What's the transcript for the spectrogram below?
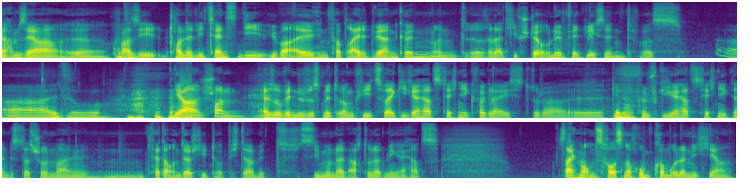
Da haben sie ja äh, also quasi also, tolle Lizenzen, die überall hin verbreitet werden können und äh, relativ störunempfindlich sind, was. Also. ja, schon. Also, wenn du das mit irgendwie 2 Gigahertz Technik vergleichst oder äh, genau. 5 Gigahertz Technik, dann ist das schon mal ein fetter Unterschied, ob ich da mit 700, 800 Megahertz, sag ich mal, ums Haus noch rumkomme oder nicht, ja.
